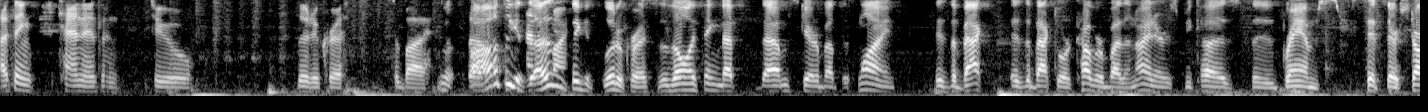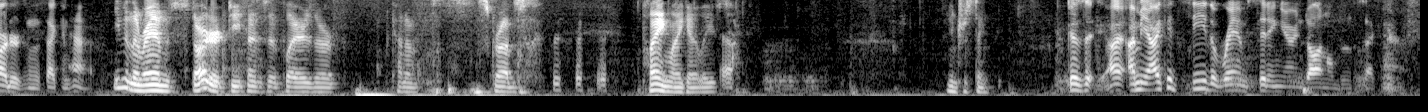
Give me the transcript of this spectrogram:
I think 10 isn't too ludicrous to buy. I don't think it's. I don't fine. think it's ludicrous. The only thing that, that I'm scared about this line is the back is the backdoor cover by the Niners because the Rams sit their starters in the second half. Even the Rams' starter defensive players are kind of scrubs, playing like it at least. Yeah. Interesting. Because I, I mean, I could see the Rams sitting Aaron Donald in the second half,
